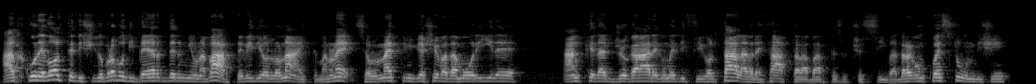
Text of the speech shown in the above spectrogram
Alcune volte decido proprio di perdermi una parte. Vedi Hollow Knight. Ma non è. Se Hollow Knight mi piaceva da morire anche da giocare come difficoltà, l'avrei fatta la parte successiva. Dragon Quest 11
